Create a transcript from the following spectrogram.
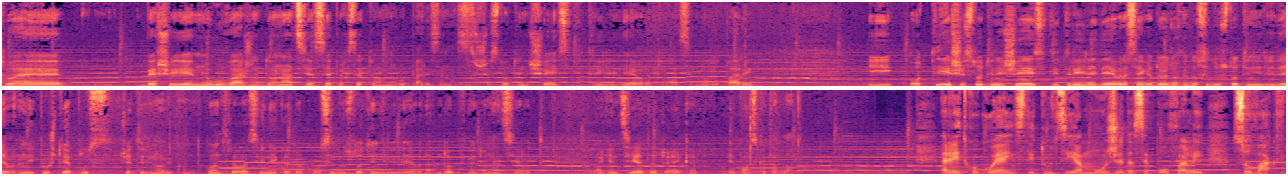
тоа е беше и е многу важна донација, сепак се тоа многу пари за нас. 663.000 евра, тоа се многу пари И од тие 663.000 евра сега дојдовме до 700.000 евра. Ни пуштија плюс 4 нови контрабаси, некаде околу 700.000 евра добивме донација од агенцијата JICAP, јапонската влада. Редко која институција може да се пофали со вакви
